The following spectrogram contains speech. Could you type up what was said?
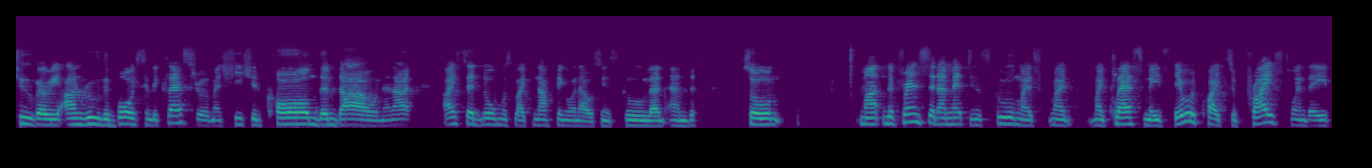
two very unruly boys in the classroom, and she should calm them down. And I, I said almost like nothing when I was in school, and and so my the friends that I met in school, my my my classmates, they were quite surprised when they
